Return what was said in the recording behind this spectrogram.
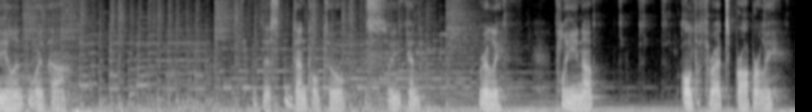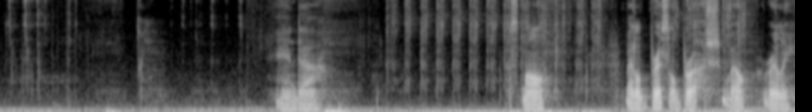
sealant with, uh, with this dental tool so you can really clean up all the threads properly. And uh, a small metal bristle brush will really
